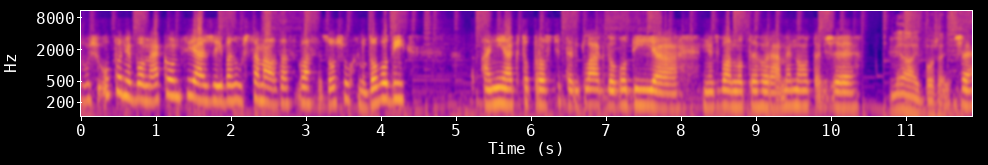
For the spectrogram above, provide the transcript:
už úplne bol na konci a že iba už sa mal zas, vlastne zošuchnúť do vody a nejak to proste ten tlak do vody a nezvládlo to jeho rameno, takže Jaj, bože. že,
